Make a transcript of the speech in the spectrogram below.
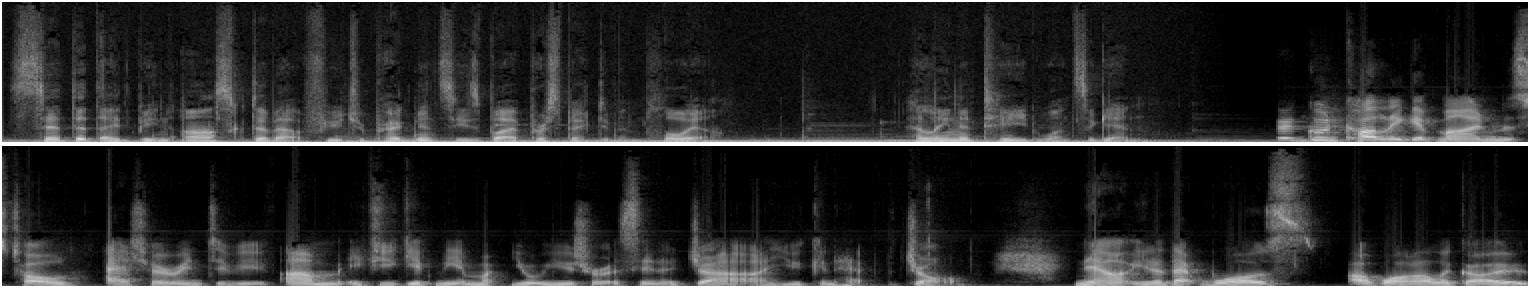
said that they'd been asked about future pregnancies by a prospective employer. Helena Teede once again. A good colleague of mine was told at her interview, um, if you give me a, your uterus in a jar, you can have the job. Now, you know, that was a while ago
